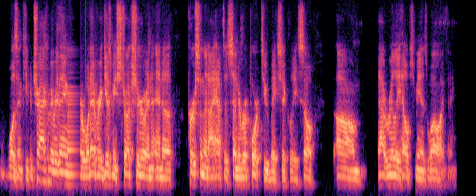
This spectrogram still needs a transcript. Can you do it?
wasn't keeping track of everything or whatever. It gives me structure and, and a person that I have to send a report to, basically. So um, that really helps me as well. I think.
